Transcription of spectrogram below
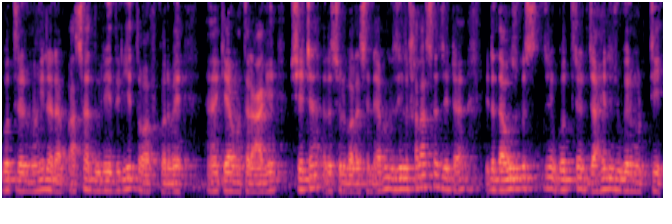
গোত্রের মহিলারা পাশা দুলিয়ে দুলিয়ে তোয়াফ করবে কেয়ামতের আগে। সেটা রসুল বলেছেন। এবং জিল খালাসা যেটা, এটা দাউস গোত্রের জাহেলি যুগের মূর্তি।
